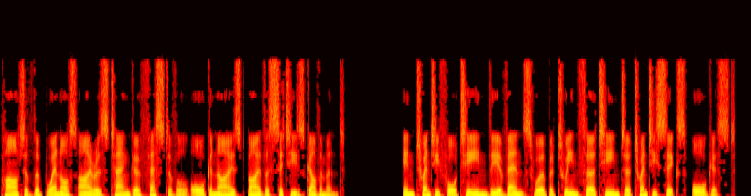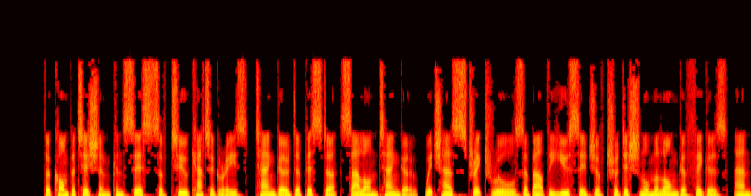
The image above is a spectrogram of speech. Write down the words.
part of the Buenos Aires Tango Festival organized by the city's government. In 2014 the events were between 13 to 26, August. The competition consists of two categories, Tango de Pista Salon Tango, which has strict rules about the usage of traditional milonga figures, and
